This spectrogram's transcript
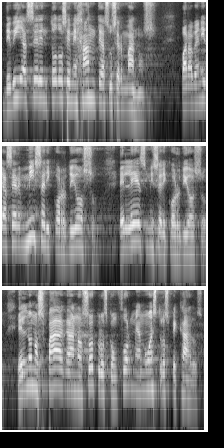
debía ser en todo semejante a sus hermanos, para venir a ser misericordioso. Él es misericordioso. Él no nos paga a nosotros conforme a nuestros pecados.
